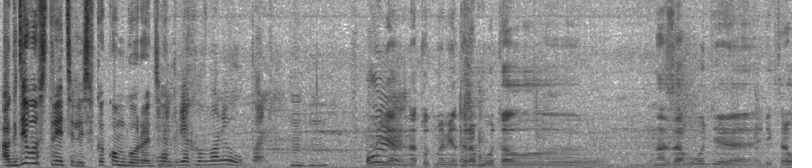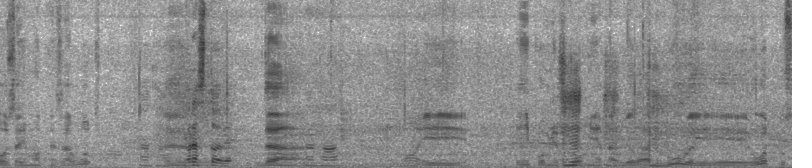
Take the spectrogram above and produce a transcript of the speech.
А где вы встретились? В каком городе? Он приехал в Мариуполь. Ну, Я на тот момент работал э, на заводе, электровозно-ремонтный завод. В Э, Ростове. Да. Ага. Ну и я не помню, что у меня там было, отгулы и отпуск,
